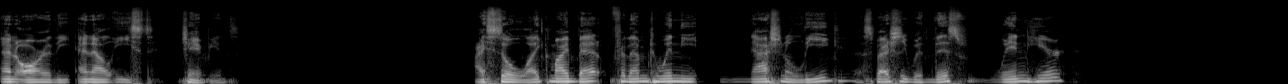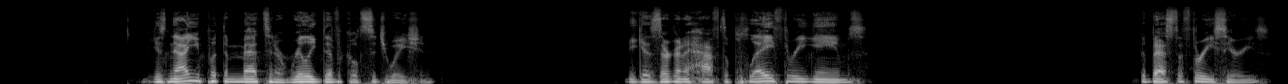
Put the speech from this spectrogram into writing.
and are the NL East champions. I still like my bet for them to win the National League, especially with this win here. because now you put the Mets in a really difficult situation because they're going to have to play three games, the best of three series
